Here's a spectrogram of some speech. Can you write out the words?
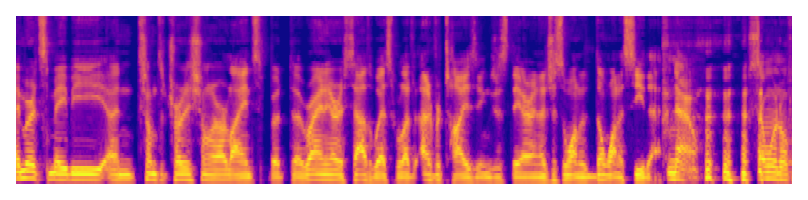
Emirates maybe and some of the traditional airlines, but uh, Ryanair and Southwest will have advertising just there, and I just want to don't want to see that. No, someone will,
